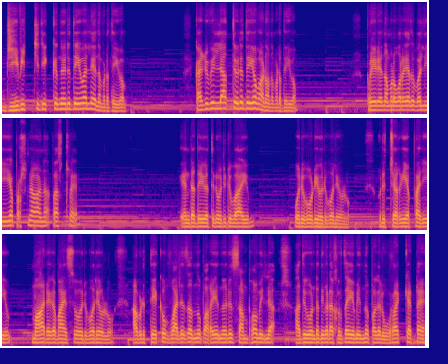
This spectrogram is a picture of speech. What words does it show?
ജീവിച്ചിരിക്കുന്ന ഒരു ദൈവമല്ലേ നമ്മുടെ ദൈവം? കഴിവില്ലാത്ത ഒരു ദൈവമാണോ നമ്മുടെ ദൈവം? പ്രിയരെ നമ്മൾ പറയുന്നത് വലിയ പ്രശ്നമാണ് പാസ്റ്ററെ. എന്റെ ദൈവത്തിന് ഒരു രൂപയും ഒരു കോടി ഒരുപോലെയുള്ളൂ ഒരു ചെറിയ പനിയും മാരകമായ ഒരുപോലെയുള്ളൂ അവിടത്തേക്ക് വലുതെന്ന് പറയുന്നൊരു സംഭവമില്ല. അതുകൊണ്ട് നിങ്ങളുടെ ഹൃദയം ഇന്ന് പകൽ ഉറക്കട്ടെ.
